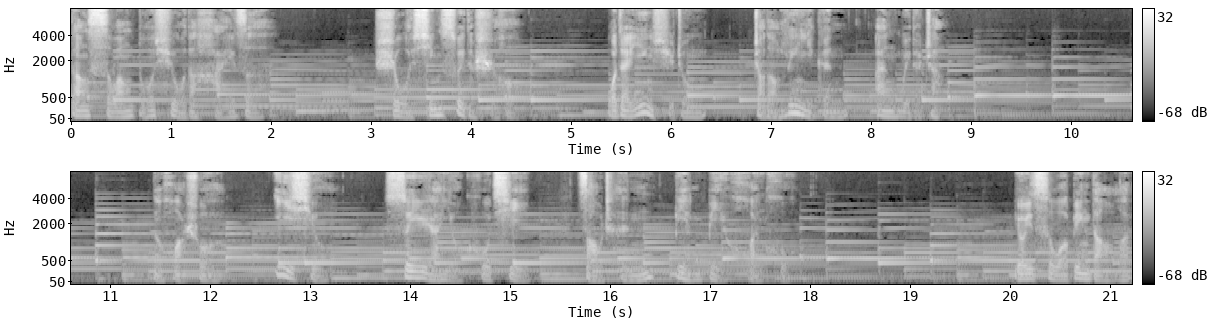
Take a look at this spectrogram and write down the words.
当死亡夺去我的孩子，使我心碎的时候，我在应许中找到另一根安慰的杖。那话说：“一宿虽然有哭泣，早晨便必欢呼。”有一次我病倒了，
